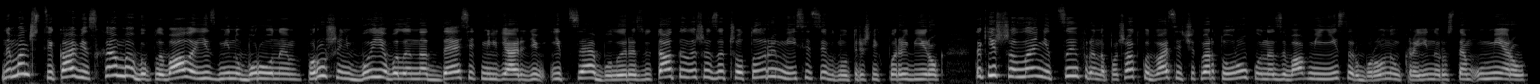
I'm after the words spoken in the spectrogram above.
Не менш цікаві схеми випливали із Міноборони. Порушень виявили на 10 мільярдів, і це були результати лише за 4 місяці внутрішніх перевірок. Такі шалені цифри на початку 24-го року називав міністр оборони України Рустем Умєров.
